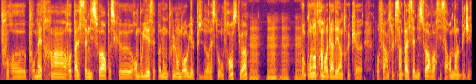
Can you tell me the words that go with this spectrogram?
pour, euh, pour mettre un repas le samedi soir parce que Rambouillet, c'est pas non plus l'endroit où il y a le plus de restos en France, tu vois. Hum, hum, hum. Donc on est en train de regarder un truc euh, pour faire un truc sympa le samedi soir, voir si ça rentre dans le budget.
